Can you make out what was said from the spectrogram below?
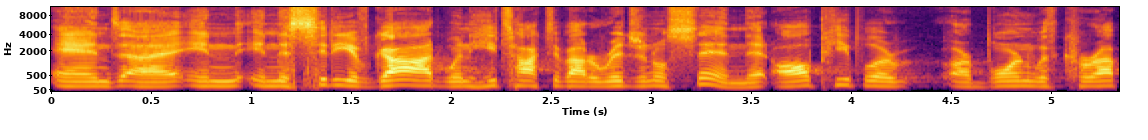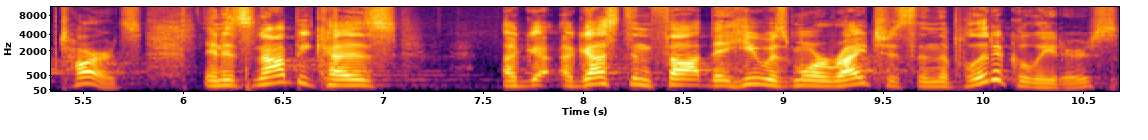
and uh, in, in the city of God when he talked about original sin, that all people are, are born with corrupt hearts. And it's not because Augustine thought that he was more righteous than the political leaders.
